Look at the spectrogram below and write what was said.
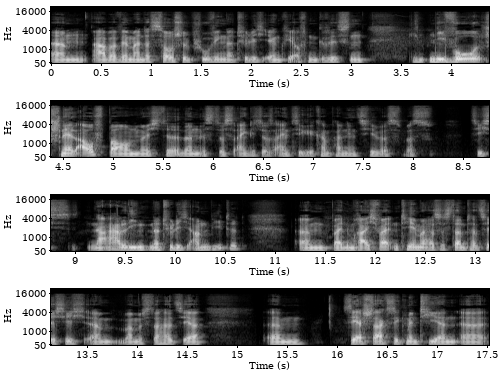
Ähm, aber wenn man das Social Proving natürlich irgendwie auf einem gewissen Niveau schnell aufbauen möchte, dann ist das eigentlich das einzige Kampagnenziel, was, was sich naheliegend natürlich anbietet. Ähm, bei dem Reichweitenthema ist es dann tatsächlich, ähm, man müsste halt sehr, ähm, sehr stark segmentieren, äh,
